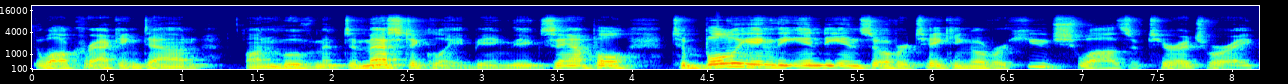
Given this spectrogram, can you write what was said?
while cracking down on movement domestically, being the example, to bullying the Indians over taking over huge swaths of territory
